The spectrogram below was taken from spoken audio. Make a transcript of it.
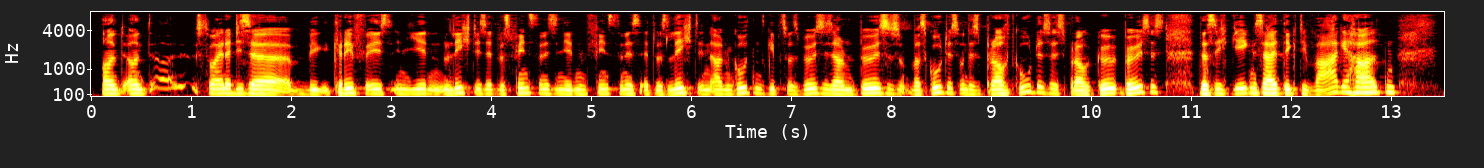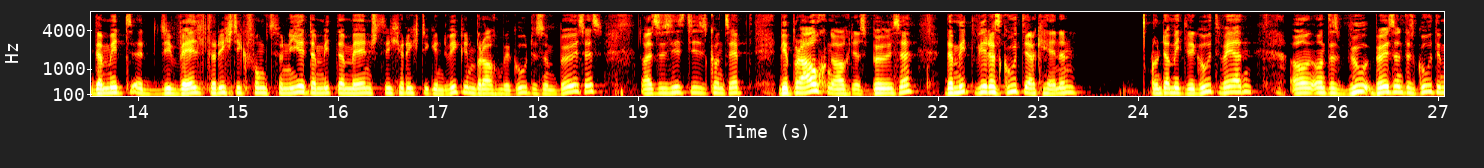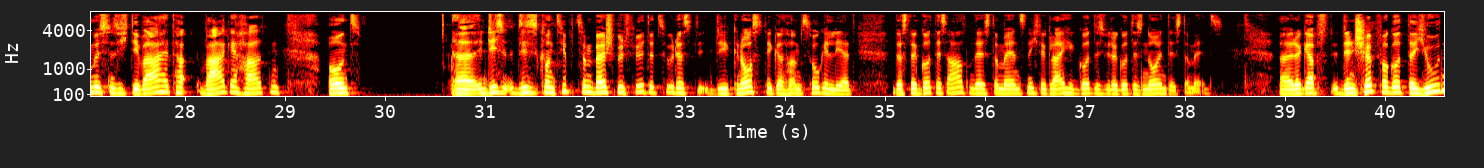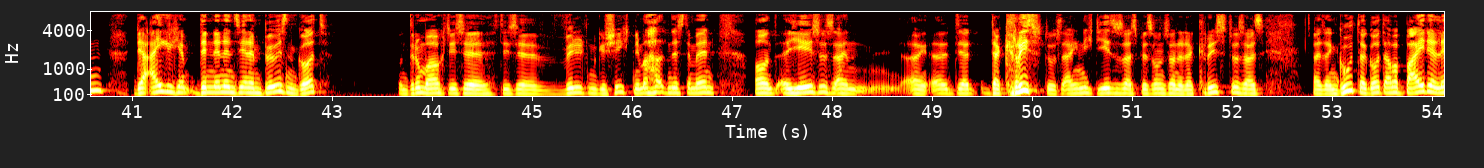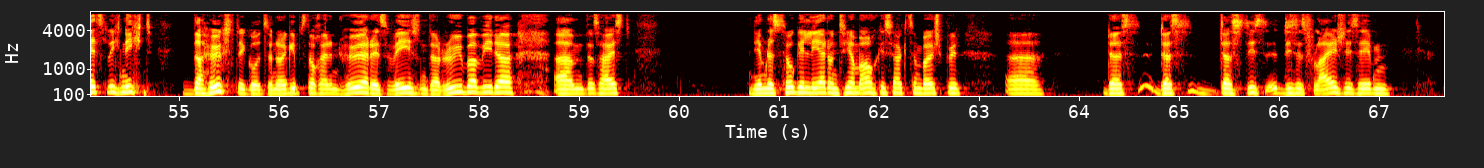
Und, und so einer dieser Begriffe ist, in jedem Licht ist etwas Finsternis, in jedem Finsternis etwas Licht, in allem Guten gibt es was Böses, in allem Böses was Gutes und es braucht Gutes, es braucht Böses, dass sich gegenseitig die Waage halten. Damit äh, die Welt richtig funktioniert, damit der Mensch sich richtig entwickelt, brauchen wir Gutes und Böses. Also es ist dieses Konzept, wir brauchen auch das Böse, damit wir das Gute erkennen und damit wir gut werden. Und, das Böse und das Gute müssen sich die Wahrheit vage halten. Und äh, dieses, dieses Konzept zum Beispiel führt dazu, dass die, die Gnostiker haben so gelehrt, dass der Gott des Alten Testaments nicht der gleiche Gott ist wie der Gott des Neuen Testaments. Äh, da gab es den Schöpfergott der Juden, der eigentlich, den nennen sie einen bösen Gott, und darum auch diese, diese wilden Geschichten im Alten Testament. Und Jesus, ein, äh, der, der Christus, eigentlich nicht Jesus als Person, sondern der Christus als, als ein guter Gott, aber beide letztlich nicht der höchste Gott, sondern da gibt es noch ein höheres Wesen darüber wieder. Ähm, das heißt, die haben das so gelehrt und sie haben auch gesagt zum Beispiel, äh, dass, dass, dass dies, dieses Fleisch ist eben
